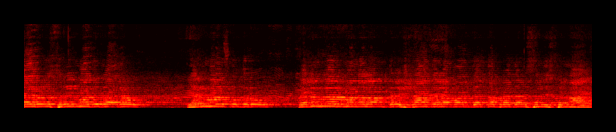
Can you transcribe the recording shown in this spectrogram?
గారు శ్రీమధు గారు యన్మల కుదురు పెనమలూరు మండలం కృష్ణా జిల్లా వారి గత ప్రదర్శనిస్తున్నాయి.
